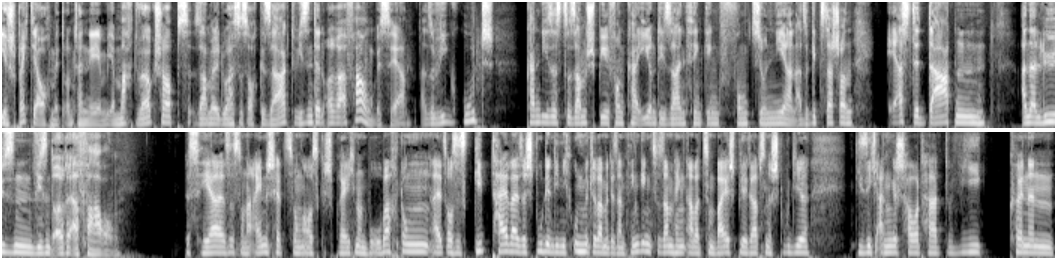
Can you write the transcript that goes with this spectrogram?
Ihr sprecht ja auch mit Unternehmen, ihr macht Workshops, Samuel, du hast es auch gesagt. Wie sind denn eure Erfahrungen bisher? Also wie gut kann dieses Zusammenspiel von KI und Design Thinking funktionieren? Also gibt es da schon erste Daten, Analysen? Wie sind eure Erfahrungen? Bisher ist es so eine Einschätzung aus Gesprächen und Beobachtungen, als auch es gibt teilweise Studien, die nicht unmittelbar mit Design Thinking zusammenhängen, aber zum Beispiel gab es eine Studie, die sich angeschaut hat, wie können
